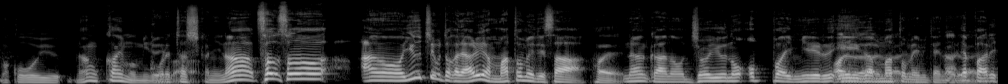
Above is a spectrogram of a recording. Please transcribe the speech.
まあこういう何回も見れるこれ確かにな。そそのあの YouTube とかであるやんまとめでさ、はい。なんかあの女優のおっぱい見れる映画まとめみたいな。やっぱあれ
